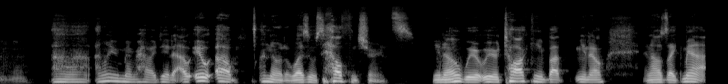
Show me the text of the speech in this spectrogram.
mm-hmm. uh, i don't even remember how i did it, I, it oh i know what it was it was health insurance you know we were, we were talking about you know and i was like man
